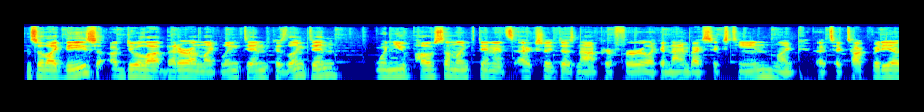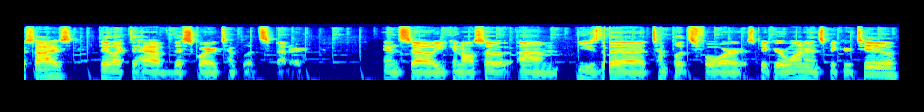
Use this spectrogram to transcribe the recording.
And so like these do a lot better on like LinkedIn because LinkedIn, when you post on LinkedIn, it actually does not prefer like a 9 by 16 like a TikTok video size. They like to have the square templates better. And so you can also um, use the templates for speaker one and speaker two.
